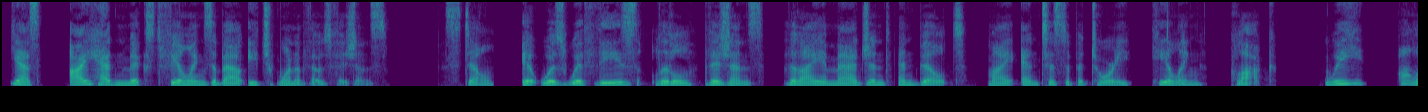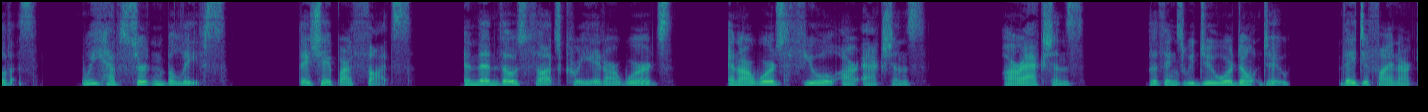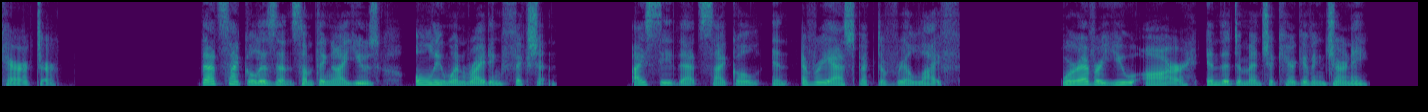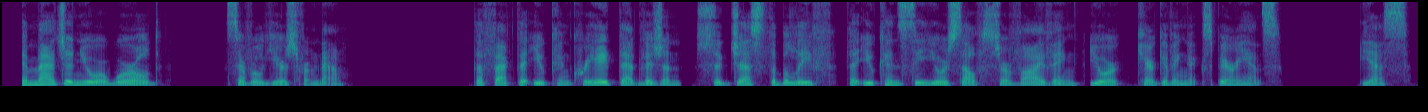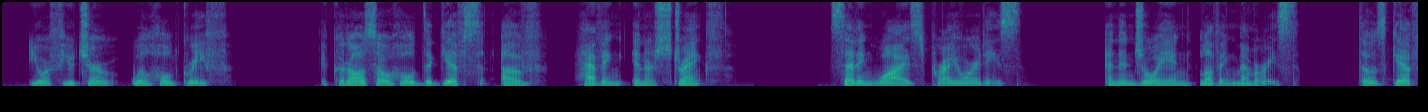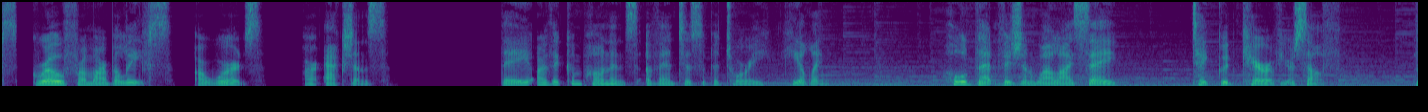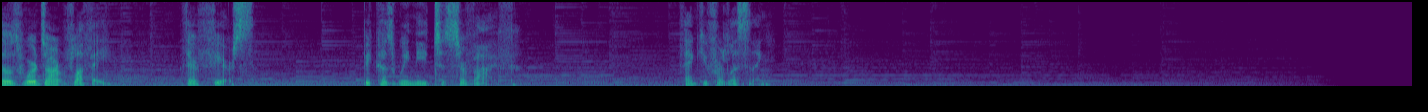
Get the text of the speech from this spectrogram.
Yes, I had mixed feelings about each one of those visions. Still, it was with these little visions that I imagined and built my anticipatory healing clock. We, all of us, we have certain beliefs. They shape our thoughts, and then those thoughts create our words, and our words fuel our actions. Our actions, the things we do or don't do, they define our character. That cycle isn't something I use only when writing fiction. I see that cycle in every aspect of real life. Wherever you are in the dementia caregiving journey, imagine your world several years from now. The fact that you can create that vision suggests the belief that you can see yourself surviving your caregiving experience. Yes, your future will hold grief. It could also hold the gifts of having inner strength, setting wise priorities, and enjoying loving memories. Those gifts grow from our beliefs, our words, our actions. They are the components of anticipatory healing. Hold that vision while I say, take good care of yourself. Those words aren't fluffy, they're fierce because we need to survive. Thank you for listening.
